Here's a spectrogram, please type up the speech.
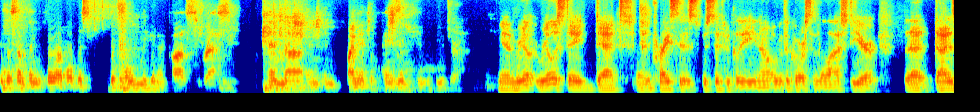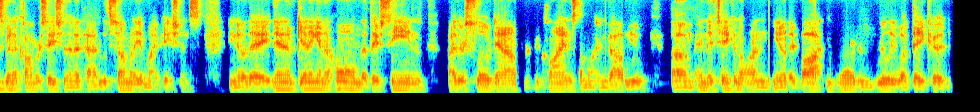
into something horrible. This that's only going to cause stress and, uh, and, and financial pain in, in the future. And real real estate debt and prices specifically, you know, over the course of the last year, that that has been a conversation that I've had with so many of my patients. You know, they, they end up getting in a home that they've seen either slow down or decline somewhat in value, um, and they've taken on, you know, they bought more than really what they could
